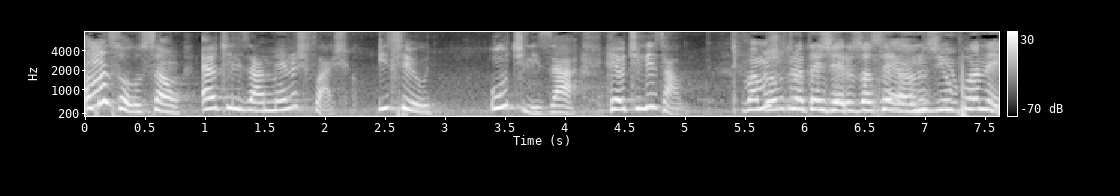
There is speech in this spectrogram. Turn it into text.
Uma solução é utilizar menos plástico e, se utilizar, reutilizá-lo. Vamos, Vamos proteger os oceanos e o planeta.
